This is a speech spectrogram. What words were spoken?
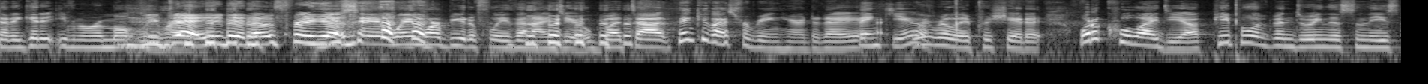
Did I get it even remotely you right? did, you did. That was pretty good. you say it way more beautifully than I do. But uh, thank you guys for being here today. Thank you. We really appreciate it. What a cool idea. People have been doing this in these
